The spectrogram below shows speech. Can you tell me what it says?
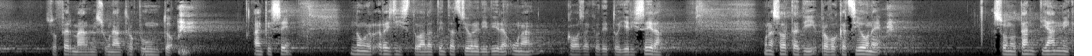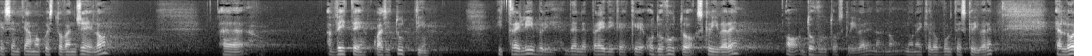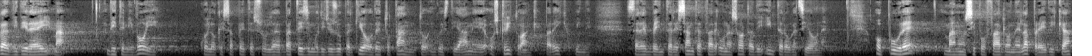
soffermarmi su un altro punto, anche se non resisto alla tentazione di dire una cosa che ho detto ieri sera, una sorta di provocazione. Sono tanti anni che sentiamo questo Vangelo, eh, avete quasi tutti i tre libri delle prediche che ho dovuto scrivere, ho dovuto scrivere, no, non è che l'ho voluto scrivere, e allora vi direi, ma ditemi voi quello che sapete sul battesimo di Gesù, perché io ho detto tanto in questi anni e ho scritto anche parecchio, quindi sarebbe interessante fare una sorta di interrogazione. Oppure, ma non si può farlo nella predica,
